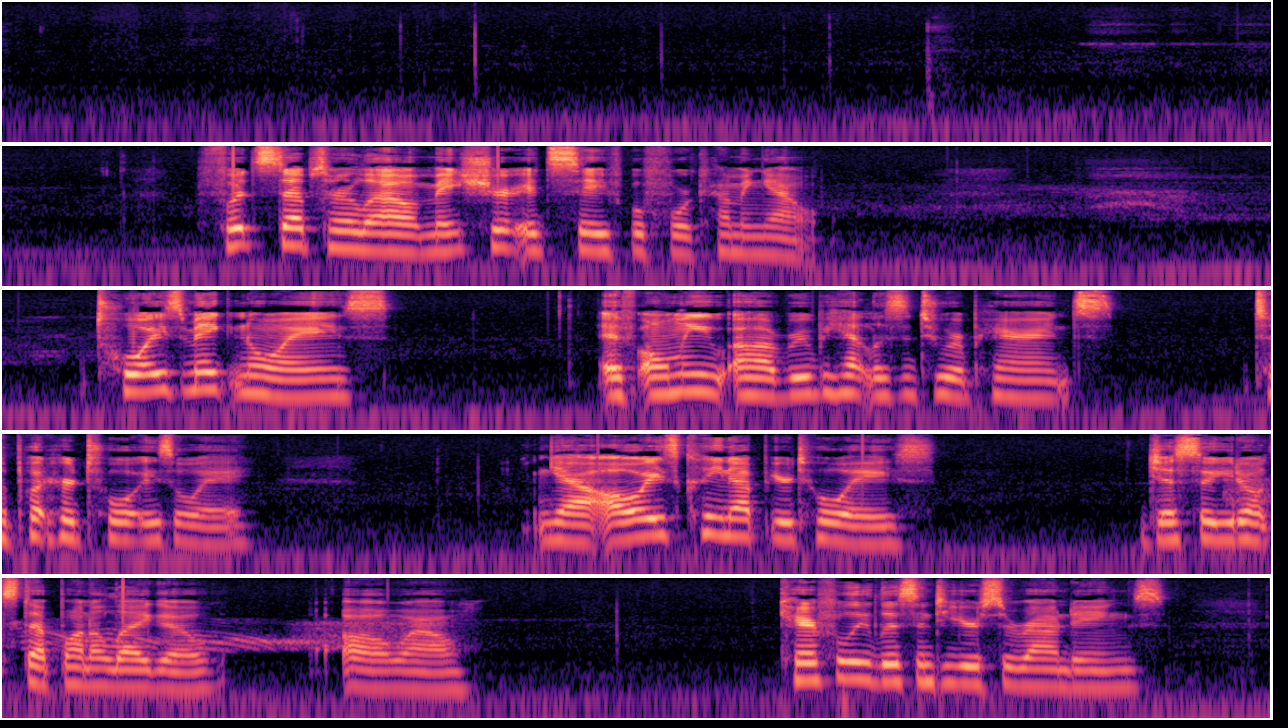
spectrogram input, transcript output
Footsteps are loud. Make sure it's safe before coming out. Toys make noise. If only uh, Ruby had listened to her parents to put her toys away. Yeah, always clean up your toys. Just so you don't step on a Lego. Oh, wow. Carefully listen to your surroundings.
